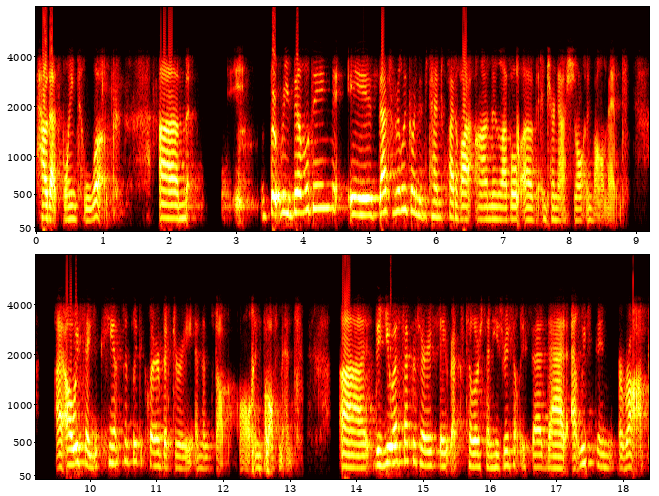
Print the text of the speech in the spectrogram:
how that's going to look. Um, it, but rebuilding is that's really going to depend quite a lot on the level of international involvement. I always say you can't simply declare victory and then stop all involvement. Uh, the U.S. Secretary of State Rex Tillerson, he's recently said that at least in Iraq,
